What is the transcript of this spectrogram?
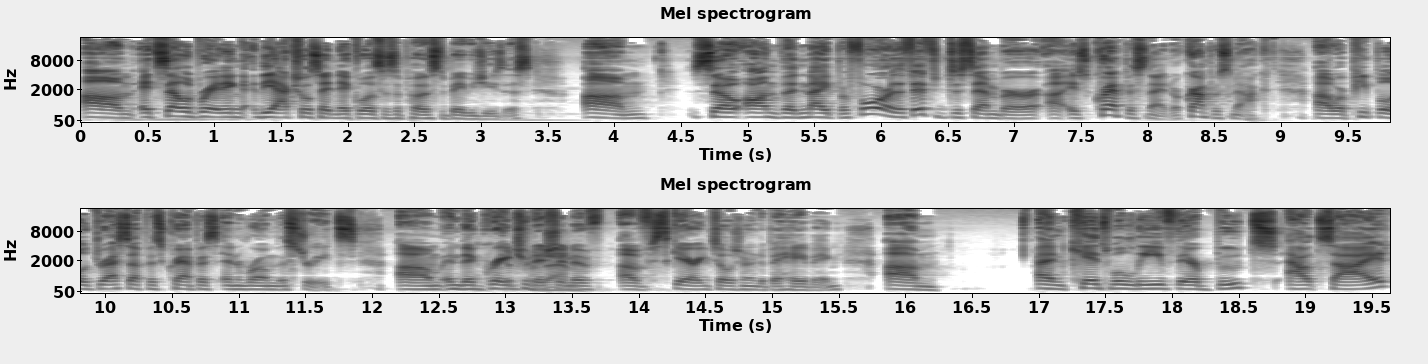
Um, it's celebrating the actual Saint Nicholas as opposed to baby Jesus. Um, so on the night before, the fifth of December, uh, is Krampus night or Krampusnacht, uh, where people dress up as Krampus and roam the streets. Um, in the great Good tradition of of scaring children into behaving. Um, and kids will leave their boots outside,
